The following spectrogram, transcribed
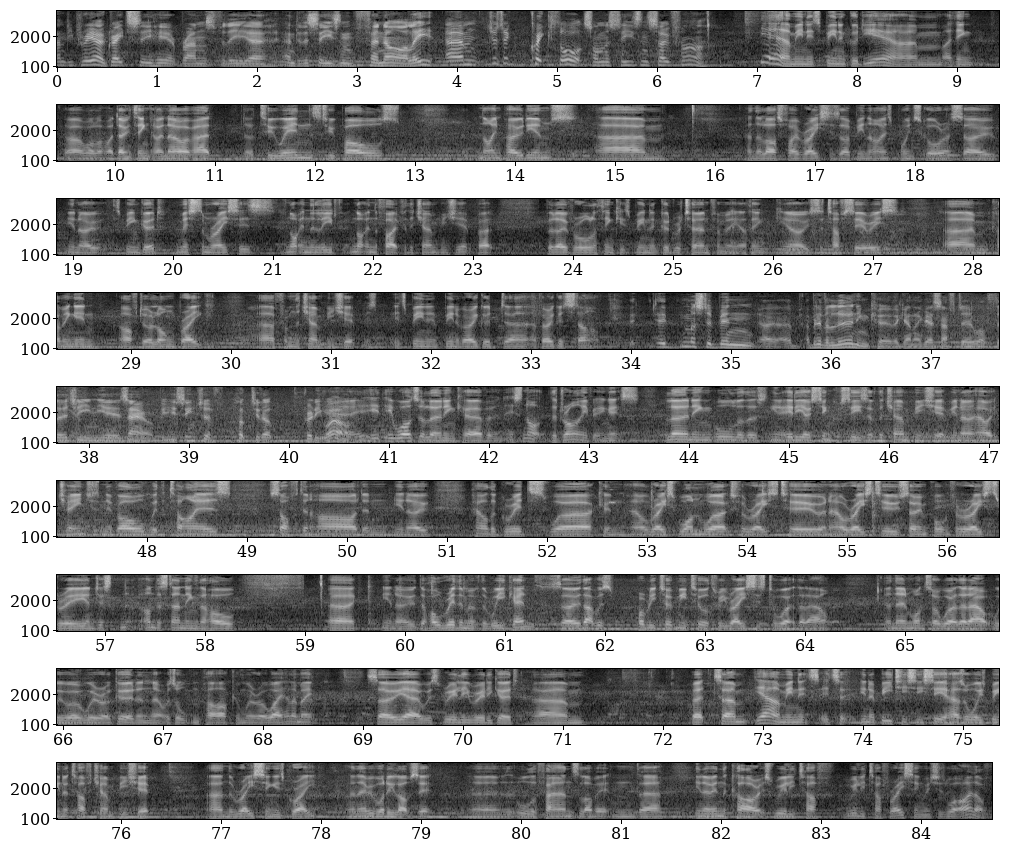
Andy Priaulx, great to see you here at Brands for the uh, end of the season finale. Um, just a quick thoughts on the season so far. Yeah, I mean it's been a good year. Um, I think, uh, well, I don't think I know. I've had uh, two wins, two poles, nine podiums, um, and the last five races I've been the highest point scorer. So you know it's been good. Missed some races, not in the lead, not in the fight for the championship, but but overall I think it's been a good return for me. I think you know it's a tough series, um, coming in after a long break uh, from the championship. It's, it's been been a very good uh, a very good start. It, it must have been a, a, bit of a learning curve again, I guess, after what 13 years out. But you seem to have hooked it up pretty well. Yeah, it, it was a learning curve, and it's not the driving; it's learning all of the you know, idiosyncrasies of the championship. You know how it changes and evolves with the tyres, soft and hard, and you know how the grids work and how race one works for race two, and how race two is so important for race three, and just understanding the whole uh, you know, the whole rhythm of the weekend. So that was probably took me two or three races to work that out. And then once I worked that out, we were we were good, and that was Oulton Park, and we were away. Hello, mate. So yeah, it was really really good. Um, but um, yeah, I mean, it's it's a, you know BTCC has always been a tough championship, and the racing is great, and everybody loves it. Uh, all the fans love it, and uh, you know in the car it's really tough, really tough racing, which is what I love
